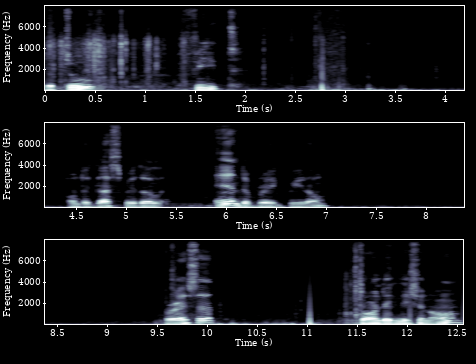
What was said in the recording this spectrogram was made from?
the two feet on the gas pedal and the brake pedal. Press it turn the ignition on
